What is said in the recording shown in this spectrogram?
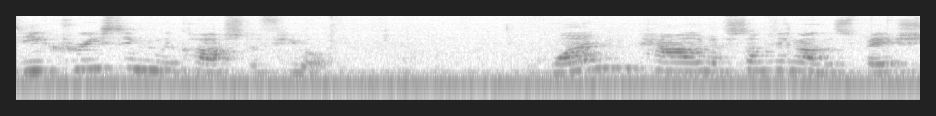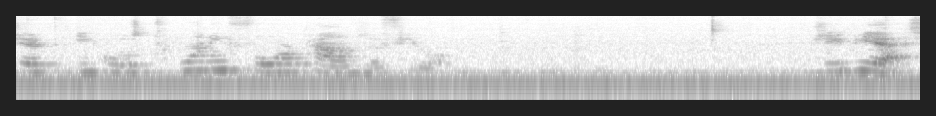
decreasing the cost of fuel. One pound of something on the spaceship equals 24 pounds of fuel. GPS.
